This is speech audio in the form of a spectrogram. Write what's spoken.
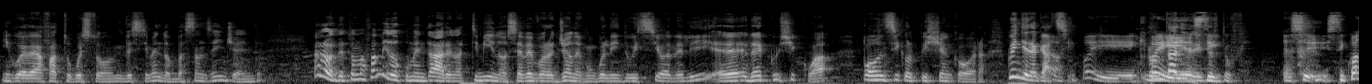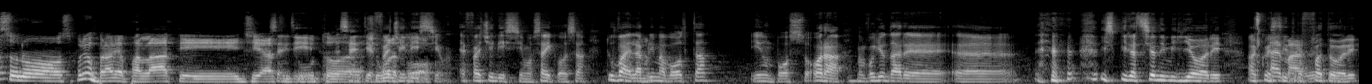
in cui aveva fatto questo investimento abbastanza ingente. Allora ho detto, ma fammi documentare un attimino se avevo ragione con quell'intuizione lì, eh, ed eccoci qua, Ponzi colpisce ancora. Quindi Ah, ragazzi, che poi, che poi lontani eh, dai sti, tartufi. Eh sì, sti qua sono, sono proprio bravi a parlarti, girarti Senti, tutto. eh, senti, ci è facilissimo, è facilissimo, sai cosa? Tu vai Mm. la prima volta in un posto, ora non voglio dare eh, ispirazioni migliori a questi Eh, truffatori.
